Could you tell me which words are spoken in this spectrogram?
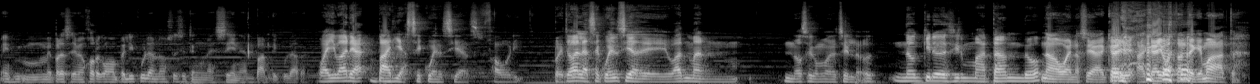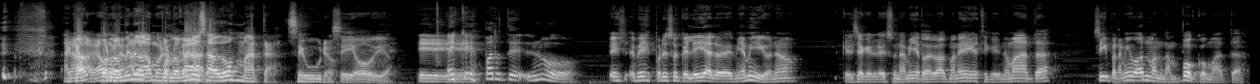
es- me parece mejor como película, no sé si tengo una escena en particular. O hay varias, varias secuencias favoritas. Porque todas las secuencias de Batman, no sé cómo decirlo, no quiero decir matando. No, bueno, o sea, acá hay, acá hay bastante que mata. Acá No, por lo hagámonos- menos, por lo menos a dos mata, seguro. Sí, obvio. Eh, Es que es parte, de nuevo. Es, es por eso que leía lo de mi amigo, ¿no? Que decía que es una mierda el Batman este, que no mata. Sí, para mí Batman tampoco mata.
